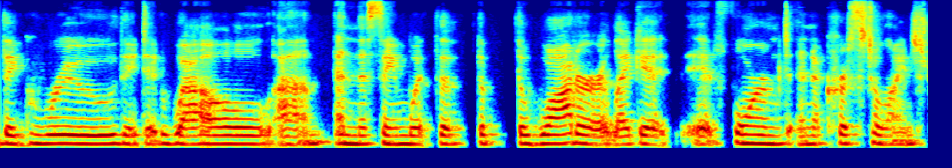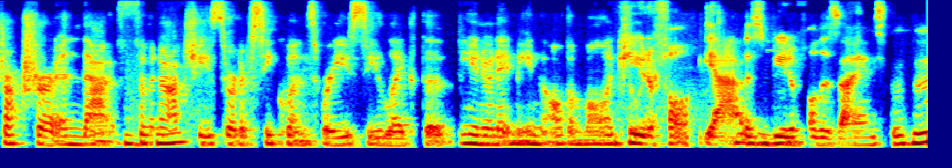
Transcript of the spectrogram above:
they grew they did well um, and the same with the, the, the water like it it formed in a crystalline structure in that mm-hmm. fibonacci sort of sequence where you see like the you know what i mean all the molecules. Beautiful. Yeah it was mm-hmm. beautiful designs. Mm-hmm.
